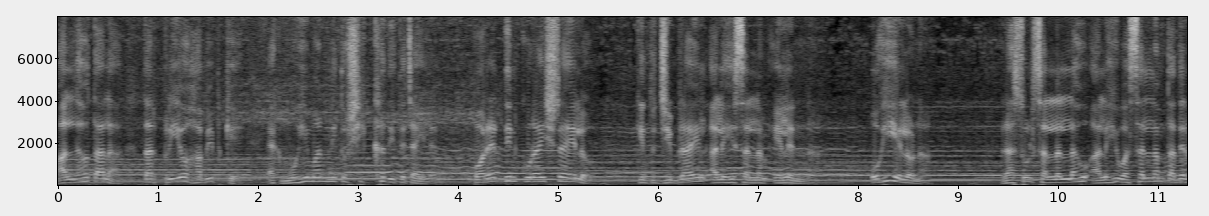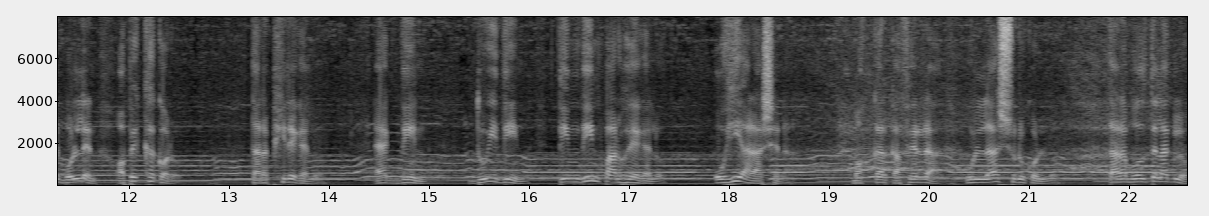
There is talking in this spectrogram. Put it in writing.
আল্লাহ তালা তার প্রিয় হাবিবকে এক মহিমান্বিত শিক্ষা দিতে চাইলেন। পরের দিন কুরাইশরা এলো, কিন্তু জিব্রাইল আলহি সাল্লাম এলেন না। ওহি এলো না। রাসূল সাল্লাল্লাহু আলহি ওয়াসাল্লাম তাদের বললেন, অপেক্ষা করো। তারা ফিরে গেল। একদিন, দুই দিন, তিন দিন পার হয়ে গেল। ওহি আর আসে না। মক্কার কাফেররা উল্লাস শুরু করল। তারা বলতে লাগল,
